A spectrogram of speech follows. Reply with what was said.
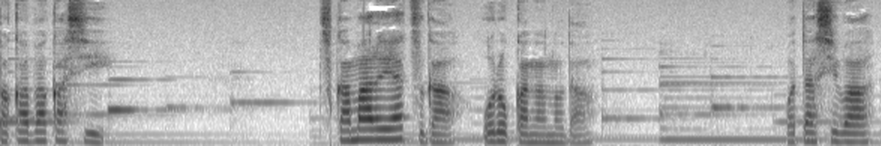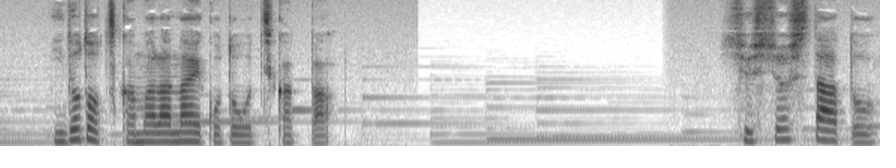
バカバカしい。捕まる奴が愚かなのだ。私は二度と捕まらないことを誓った。出所した後、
